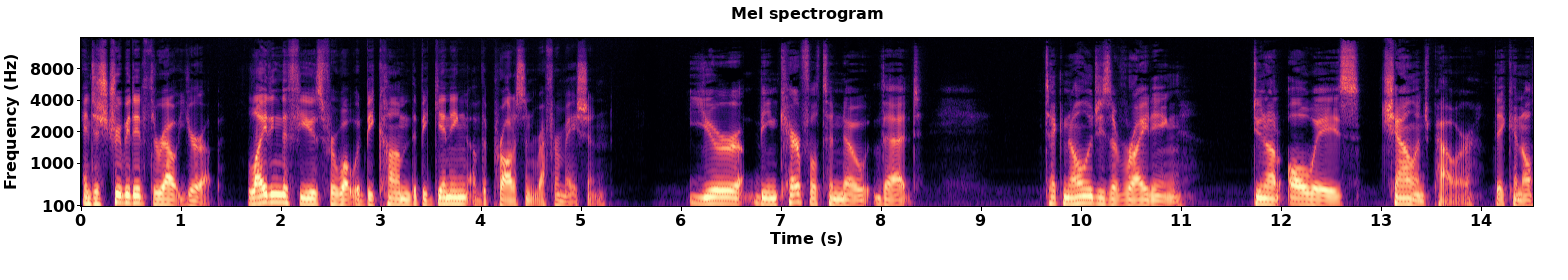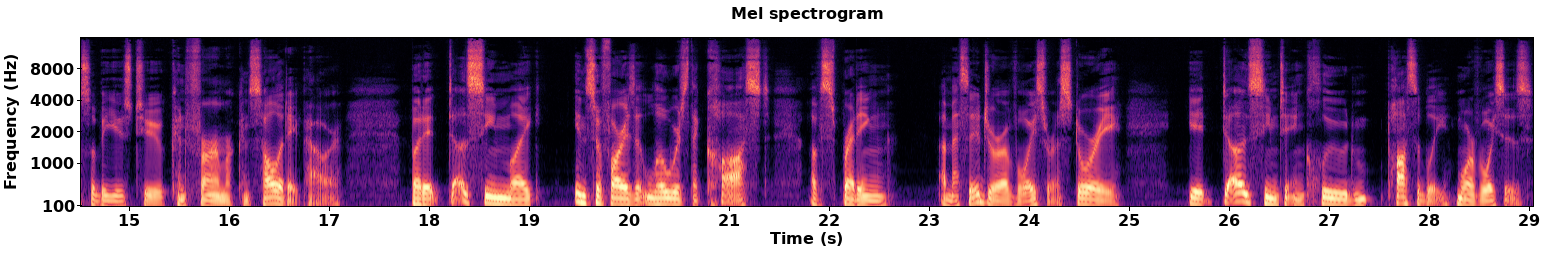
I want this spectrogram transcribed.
and distributed throughout Europe lighting the fuse for what would become the beginning of the Protestant Reformation. You're being careful to note that technologies of writing do not always challenge power. They can also be used to confirm or consolidate power. But it does seem like, insofar as it lowers the cost of spreading a message or a voice or a story, it does seem to include possibly more voices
